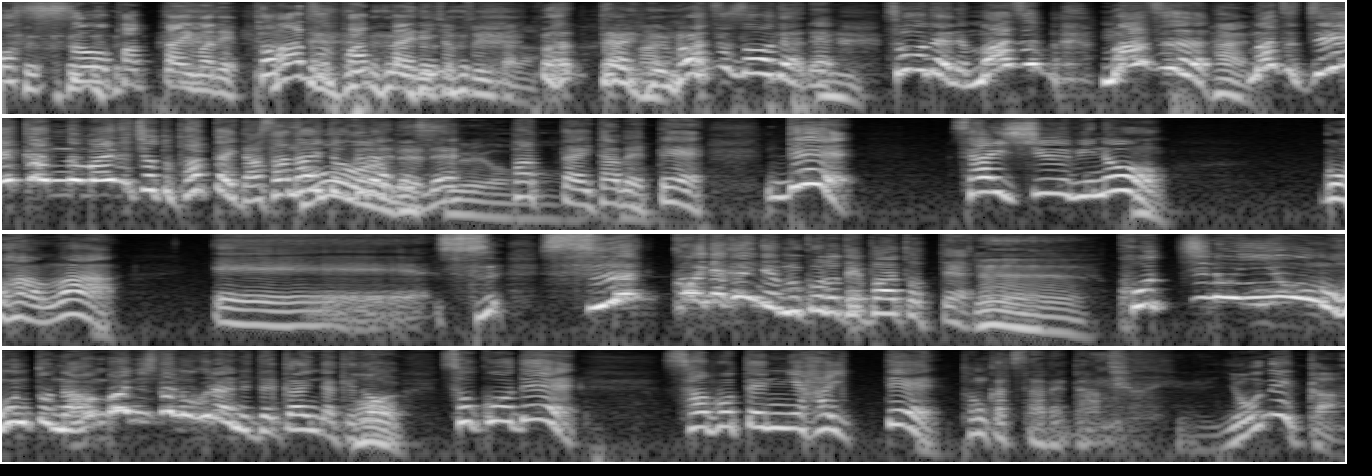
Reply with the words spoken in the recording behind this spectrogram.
おっそパッタイまで。まずパッタイでちょっとついたらパッタイね、はい。まずそうだよね、うん。そうだよね。まずまず、はい。まず税関の前でちょっとパッタイ出さないとぐらいだよね。そうですよ。パッタイ食べて。で最終日のご飯は、えー、すすっごいでかいんだよ向こうのデパートって。えこっちのイオンを本当何倍にしたのぐらいにでかいんだけど、はい。そこでサボテンに入ってとんかつ食べた。えヨネか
